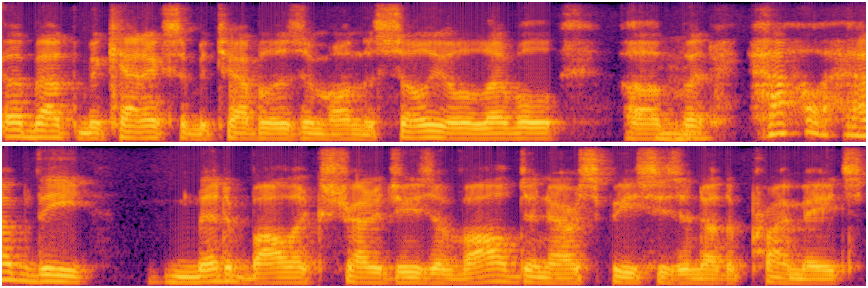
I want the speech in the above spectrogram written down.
about the mechanics of metabolism on the cellular level, uh, mm-hmm. but how have the metabolic strategies evolved in our species and other primates?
